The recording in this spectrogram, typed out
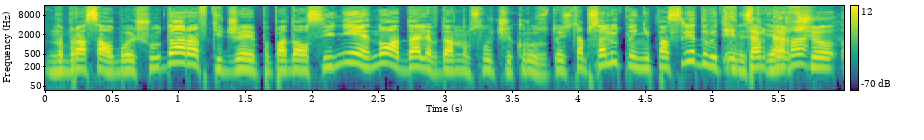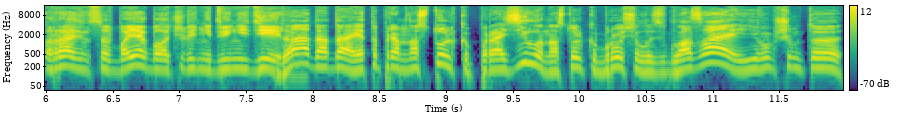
набросал больше ударов, Ти-Джей попадал сильнее, но отдали в данном случае Крузу. То есть абсолютно И непоследовательность. там, и кажется, она- разница в боях была чуть ли не две недели. да, да, да, это прям настолько поразило, настолько бросилось в глаза, и, в общем-то,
